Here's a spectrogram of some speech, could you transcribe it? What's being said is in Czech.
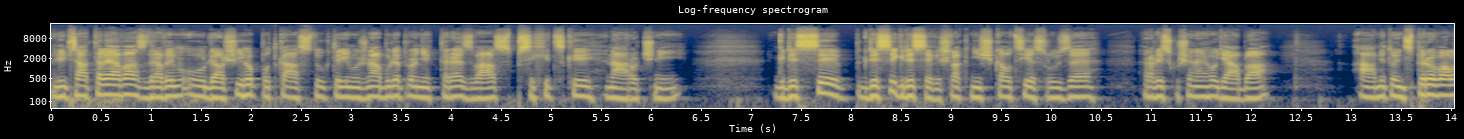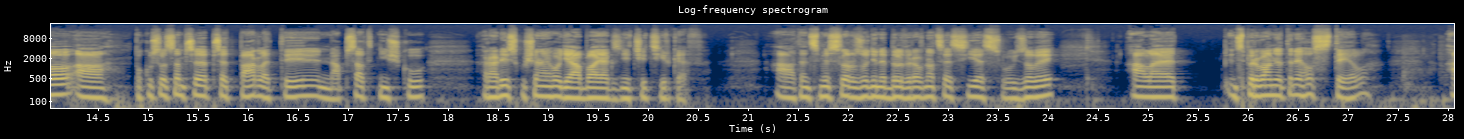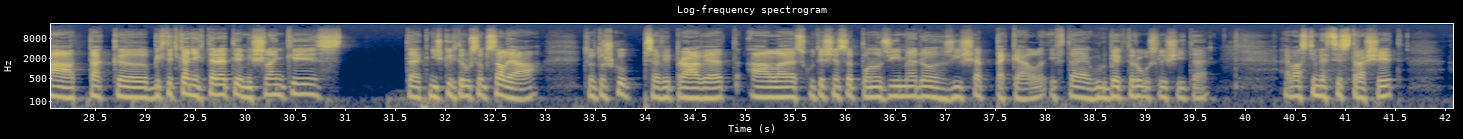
Milí přátelé, já vás zdravím u dalšího podcastu, který možná bude pro některé z vás psychicky náročný. Kdysi, kdysi, kdysi vyšla knížka o C.S. Luise Rady zkušeného ďábla a mě to inspirovalo a pokusil jsem se před pár lety napsat knížku Rady zkušeného ďábla, jak zničit církev. A ten smysl rozhodně nebyl vyrovnat se C.S. Luisovi, ale inspiroval mě ten jeho styl – a tak eh, bych teďka některé ty myšlenky z té knížky, kterou jsem psal já, chtěl trošku převyprávět, ale skutečně se ponoříme do hříše pekel i v té hudbě, kterou uslyšíte. Já vás tím nechci strašit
